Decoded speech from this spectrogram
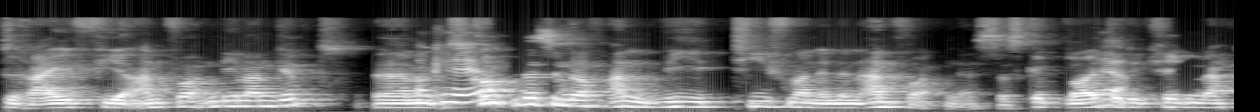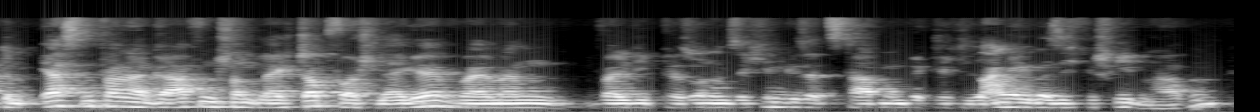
drei, vier Antworten, die man gibt. Ähm, okay. Es kommt ein bisschen darauf an, wie tief man in den Antworten ist. Es gibt Leute, ja. die kriegen nach dem ersten Paragraphen schon gleich Jobvorschläge, weil man, weil die Personen sich hingesetzt haben und wirklich lange über sich geschrieben haben.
